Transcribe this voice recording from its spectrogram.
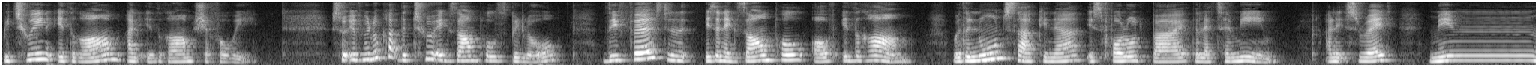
between idgham and idgham shafawi. So, if we look at the two examples below, the first is an example of idgham, where the noon sakina is followed by the letter mim and it's read mim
